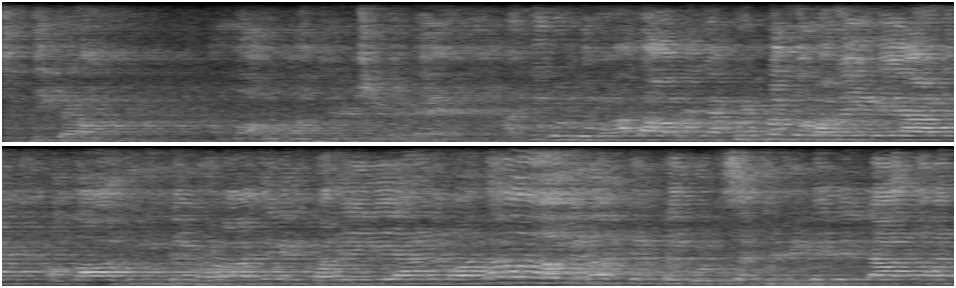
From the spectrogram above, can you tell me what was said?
ചിന്തിക്കണം. അള്ളാഹു കാത്തുരക്ഷിക്കട്ടെ അതുകൊണ്ട് മാതാവിനെ പെട്ടെന്ന് പറയുകയാണ്. അള്ളാഹുവിന്റെ പ്രവാചകൻ പറയുകയാണ് മാതാപിതാക്കളുടെ ഗുഡ് സർട്ടിഫിക്കറ്റ് ഇല്ലാത്തവൻ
